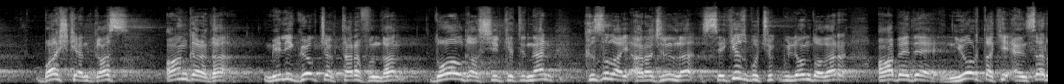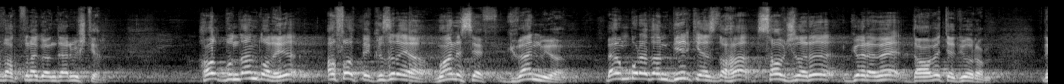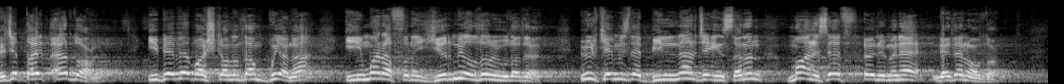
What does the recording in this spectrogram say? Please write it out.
Başkent Gaz Ankara'da Melih Gökçek tarafından doğal gaz şirketinden Kızılay aracılığıyla 8,5 milyon dolar ABD New York'taki Ensar Vakfı'na göndermiştir. Halk bundan dolayı AFAD ve Kızılay'a maalesef güvenmiyor. Ben buradan bir kez daha savcıları göreve davet ediyorum. Recep Tayyip Erdoğan İBB başkanlığından bu yana imar affını 20 yıldır uyguladı. Ülkemizde binlerce insanın maalesef ölümüne neden oldu.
